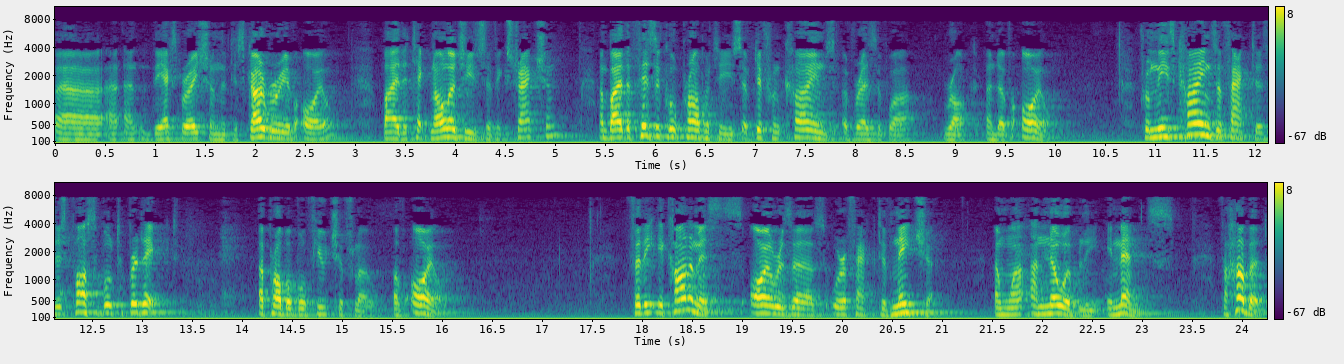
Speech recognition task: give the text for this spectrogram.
uh, and the exploration and the discovery of oil, by the technologies of extraction, and by the physical properties of different kinds of reservoir rock and of oil. From these kinds of factors, it's possible to predict a probable future flow of oil. For the economists, oil reserves were a fact of nature and were unknowably immense. For Hubbert,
